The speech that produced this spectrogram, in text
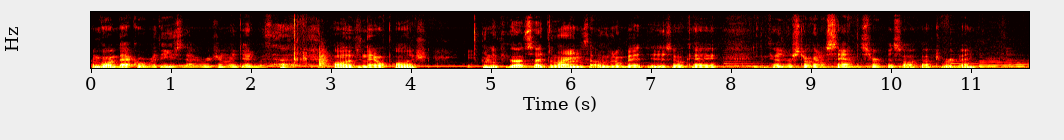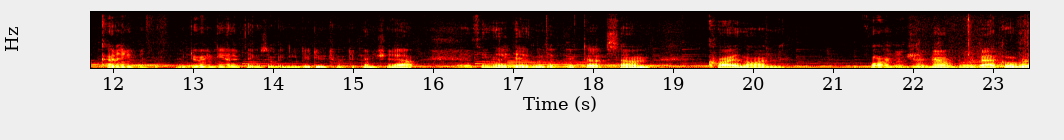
I'm going back over these that I originally did with uh, Olive's nail polish. And if you go outside the lines a little bit, it is okay because we're still going to sand the surface off after we're done cutting and, doing the other things that we need to do to it to finish it out. The other thing that I did was I picked up some Krylon varnish. And now I'm going back over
